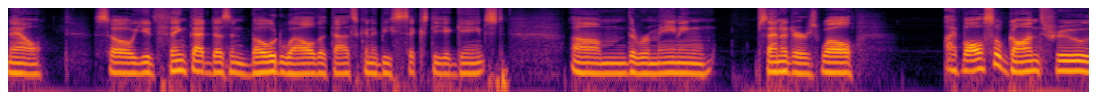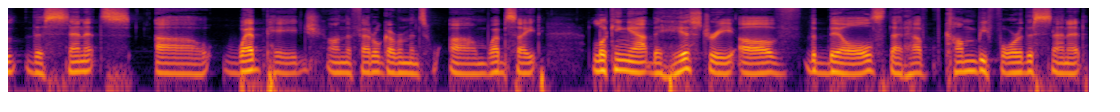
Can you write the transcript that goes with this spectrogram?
now. So you'd think that doesn't bode well that that's going to be 60 against um, the remaining senators. Well, I've also gone through the Senate's uh, web page on the federal government's um, website looking at the history of the bills that have come before the Senate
